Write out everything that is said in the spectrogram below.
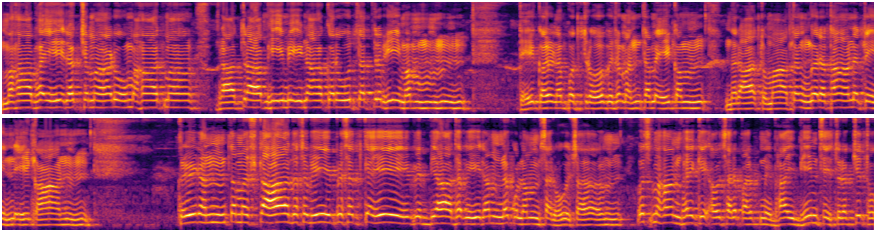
महाभय रक्ष रक्षमाणो महात्मा, भ्रात्रा भीमीना करो तत्र भीम ते कर्णपुत्रो विधमंतमेकम नरात्मातंग रथान तेन एकान। क्रीडतमष्टादश भी विव्याध वीरम नकुलम सरोस उस महान भय के अवसर पर अपने भाई भीम से सुरक्षित हो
